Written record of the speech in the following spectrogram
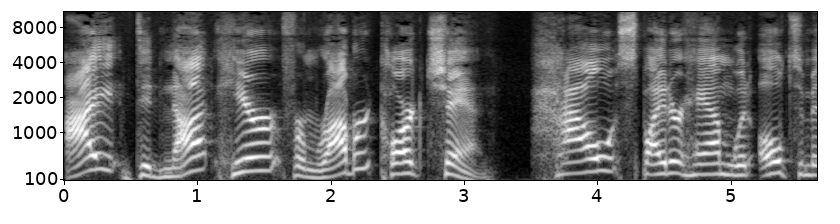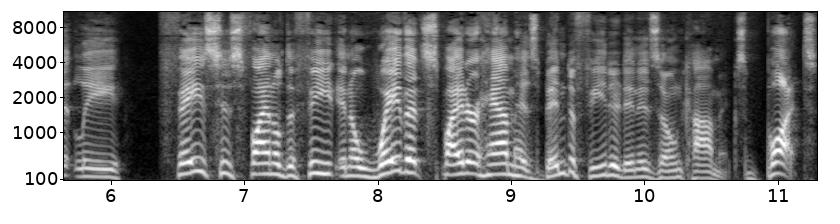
I did not hear from Robert Clark Chan how Spider Ham would ultimately face his final defeat in a way that Spider Ham has been defeated in his own comics. But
